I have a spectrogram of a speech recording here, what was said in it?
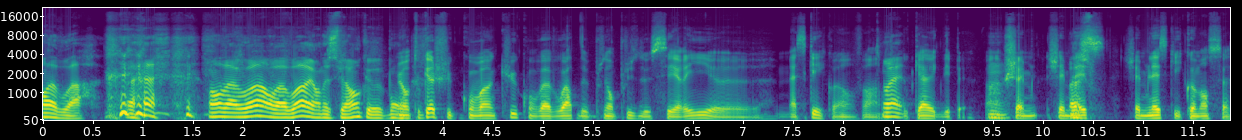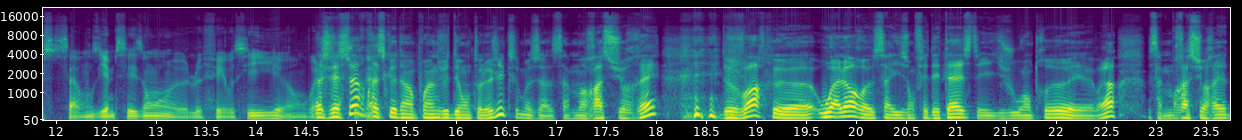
on va voir. on va voir, on va voir, et en espérant que, bon, Mais en tout cas, je suis convaincu qu'on va voir de plus en plus de séries euh, masquées, quoi. Enfin, en Ouais. tout cas, avec des. Enfin, Mm. Shame- Shameless, Shameless, qui commence sa, sa 11e saison, euh, le fait aussi. Euh, On voit Bah, je l'espère presque d'un point de vue déontologique. Moi, ça, ça me rassurerait de voir que, ou alors, ça, ils ont fait des tests et ils jouent entre eux et voilà. Ça me rassurerait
